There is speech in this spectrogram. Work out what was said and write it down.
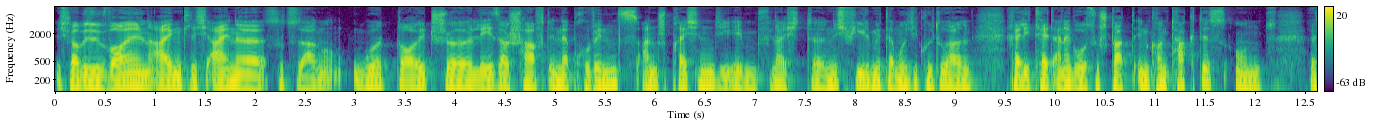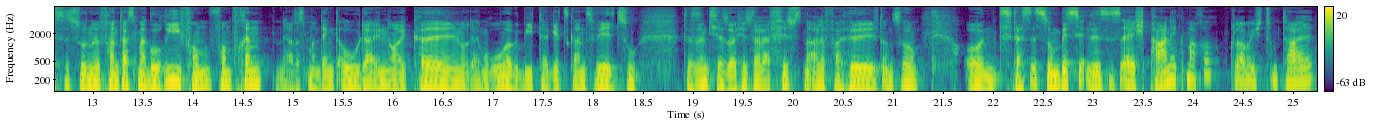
Ich glaube, sie wollen eigentlich eine sozusagen urdeutsche Leserschaft in der Provinz ansprechen, die eben vielleicht äh, nicht viel mit der multikulturellen Realität einer großen Stadt in Kontakt ist. Und es ist so eine Phantasmagorie vom, vom Fremden, ja, dass man denkt, oh, da in Neukölln oder im Ruhrgebiet, da geht's ganz wild zu. Da sind hier solche Salafisten alle verhüllt und so. Und das ist so ein bisschen, das ist echt Panikmache, glaube ich, zum Teil.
